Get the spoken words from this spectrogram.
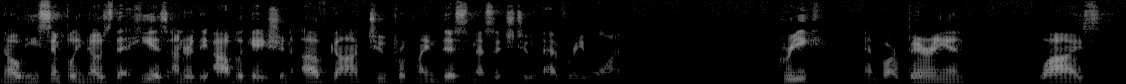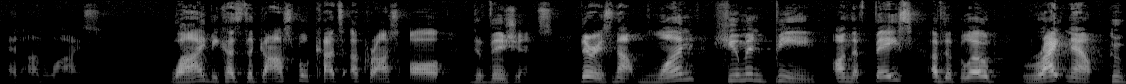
No, he simply knows that he is under the obligation of God to proclaim this message to everyone. Greek and barbarian, wise and unwise. Why? Because the gospel cuts across all divisions. There is not one human being on the face of the globe right now who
